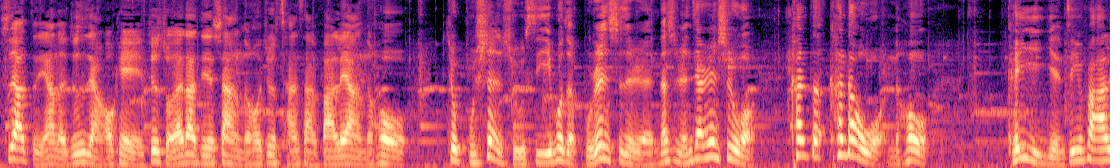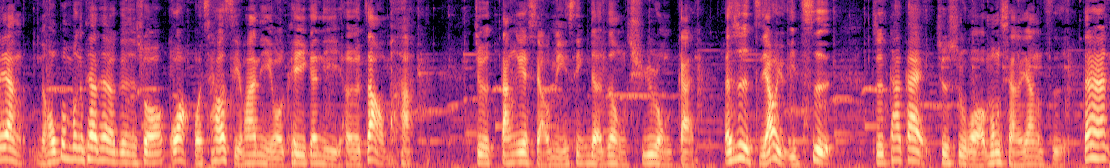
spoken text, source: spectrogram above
是要怎样的，就是讲 OK，就走在大街上，然后就闪闪发亮，然后就不是很熟悉或者不认识的人，但是人家认识我，看到看到我，然后。可以眼睛发亮，然后蹦蹦跳跳的跟人说：“哇，我超喜欢你，我可以跟你合照吗？” 就当一个小明星的这种虚荣感。但是只要有一次，这大概就是我梦想的样子。当然，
